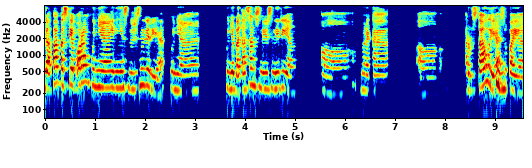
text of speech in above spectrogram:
nggak apa-apa. Setiap orang punya ininya sendiri-sendiri ya, punya punya batasan sendiri-sendiri yang uh, mereka uh, harus tahu ya mm -hmm. supaya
